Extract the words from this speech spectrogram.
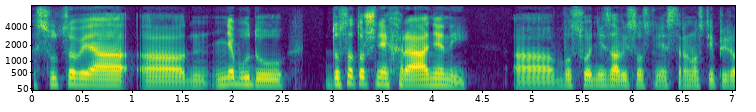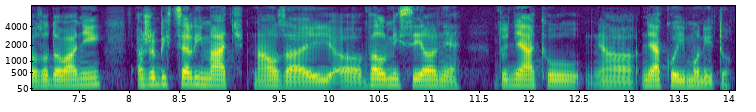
sudcovia nebudú dostatočne chránení vo svojej nezávislosti, nestrannosti pri rozhodovaní a že by chceli mať naozaj e, veľmi silne tú nejakú, nejakú imunitu.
